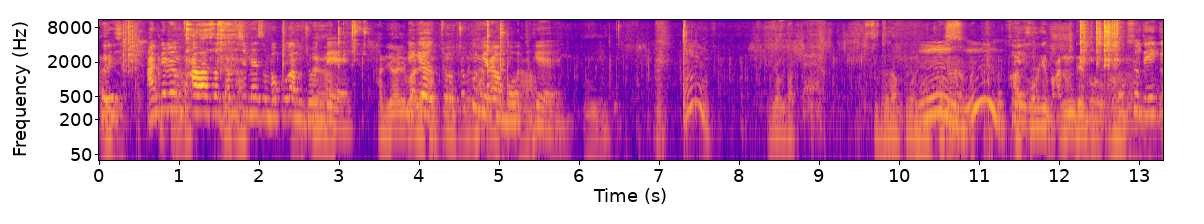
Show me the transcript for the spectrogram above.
그, 안 그러면 다 와서 점심에서 먹고 가면 좋은데. 한열 마리. 이게 더좀더 조금이라 뭐 하나. 어떻게 여기다 두드랑 뿌려 음. 먹고. 아 고기 많은데 뭐. 국수 내기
